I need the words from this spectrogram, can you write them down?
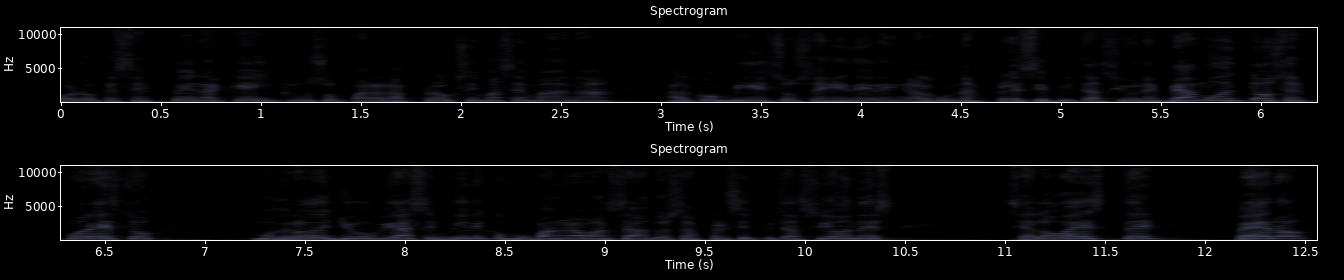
por lo que se espera que incluso para la próxima semana, al comienzo, se generen algunas precipitaciones. Veamos entonces por eso, modelo de lluvias, viene como van avanzando esas precipitaciones hacia el oeste, pero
